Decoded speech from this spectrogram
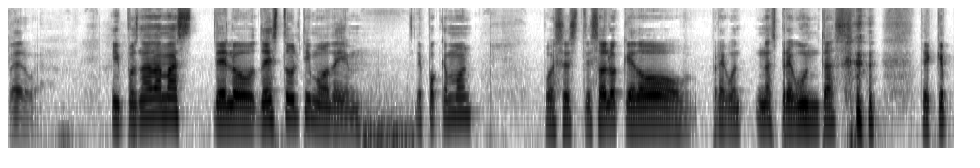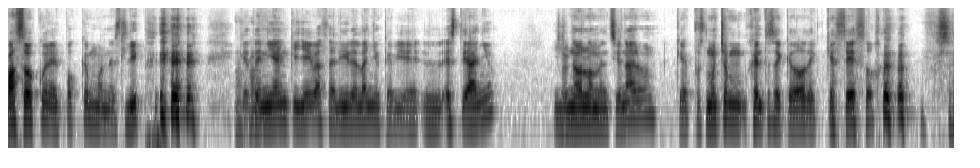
Pero bueno. Y pues nada más de lo de esto último de, de Pokémon, pues este solo quedó pregun- unas preguntas de qué pasó con el Pokémon Sleep que tenían que ya iba a salir el año que viene este año y Sí. no lo mencionaron, que pues mucha gente se quedó de qué es eso Sí,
